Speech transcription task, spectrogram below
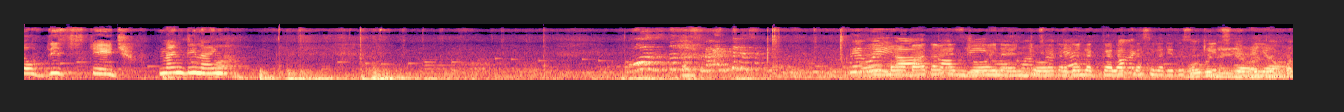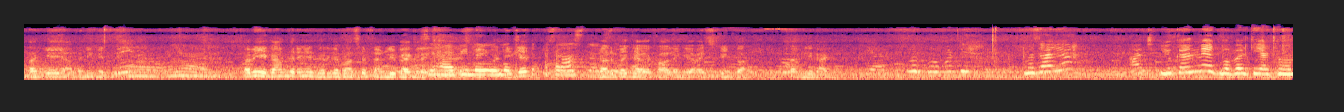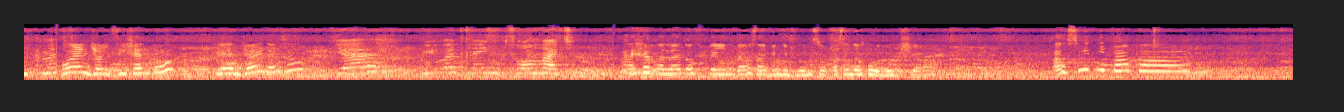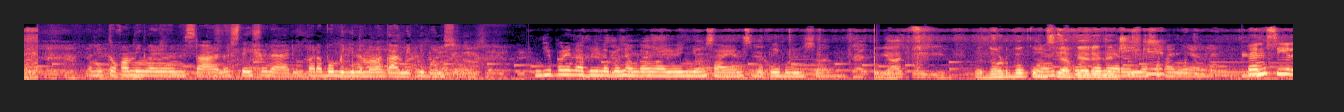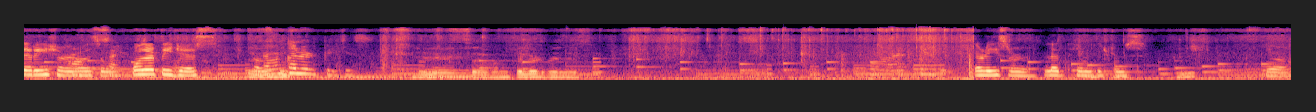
Level of this stage? 99. Ay, mga batang enjoy na enjoy. Talagang nagkalat na sila dito sa kids है area. पता किया यहाँ पे नहीं मिलती Ah, ayan. अभी ये काम करेंगे घर के पास से फैमिली पैक Si लेके Happy na yung ठीक है nagkakalas na. घर पे खा- खा लेंगे आइसक्रीम का फैमिली पैक मज़ा आया आज you can make bubble tea at home Oh, enjoy Zishan too? You enjoyed also? Yeah, we were playing so much. I have a lot of pain daw, sabi ni Bunso, kasi nahulog siya. Ang sweet ni Papa! Nandito kami ngayon sa ano, stationery para bumili ng mga gamit ni Bunso. Hindi pa rin available hanggang ngayon yung science book ni Bunso. The notebook kung siya very rich. Meron na sa kanya. Pencil, eraser also. Color pages. Seven color pages. Seven colored pages. eraser. Let him to choose. Yeah.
